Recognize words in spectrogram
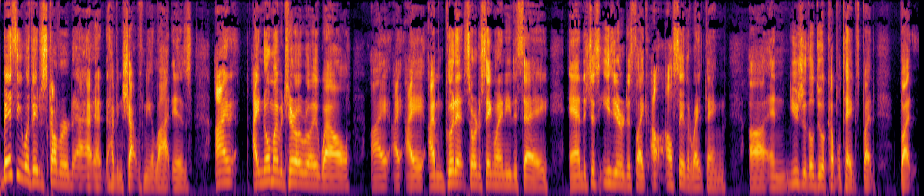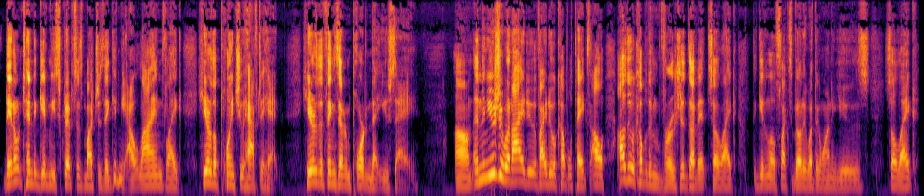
basically, what they discovered at, at having shot with me a lot is I I know my material really well. I, I, I'm good at sort of saying what I need to say, and it's just easier, just like I'll, I'll say the right thing. Uh, and usually they'll do a couple takes, but but they don't tend to give me scripts as much as they give me outlines. Like here are the points you have to hit. Here are the things that are important that you say. Um, and then usually what I do, if I do a couple takes, I'll I'll do a couple different versions of it. So like to give them a little flexibility what they want to use. So like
